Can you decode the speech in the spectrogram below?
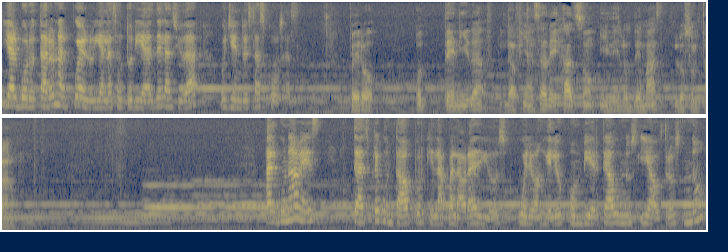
Y alborotaron al pueblo y a las autoridades de la ciudad oyendo estas cosas. Pero obtenida la fianza de Hudson y de los demás, lo soltaron. ¿Alguna vez ¿Te has preguntado por qué la palabra de Dios o el Evangelio convierte a unos y a otros no?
